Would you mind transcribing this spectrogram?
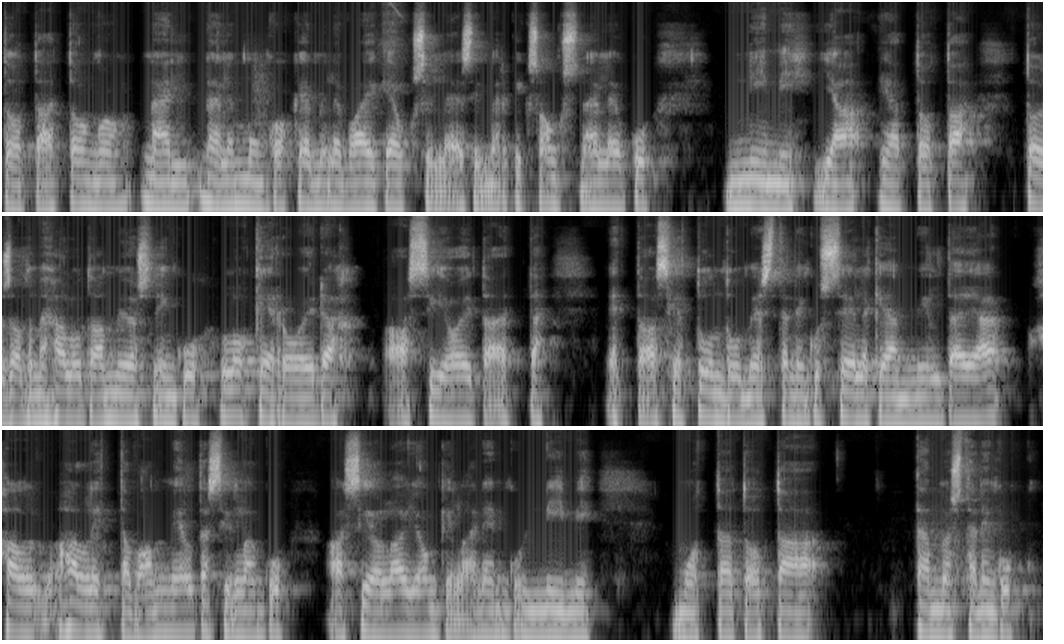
tota, että onko näille, näille mun kokemille vaikeuksille esimerkiksi, onko näille joku nimi ja, ja tota, toisaalta me halutaan myös niin kuin lokeroida asioita, että, että asiat tuntuu meistä niin kuin selkeämmiltä ja hallittavammilta silloin, kun asioilla on jonkinlainen niin kuin nimi, mutta tota, tämmöistä niin kuin,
